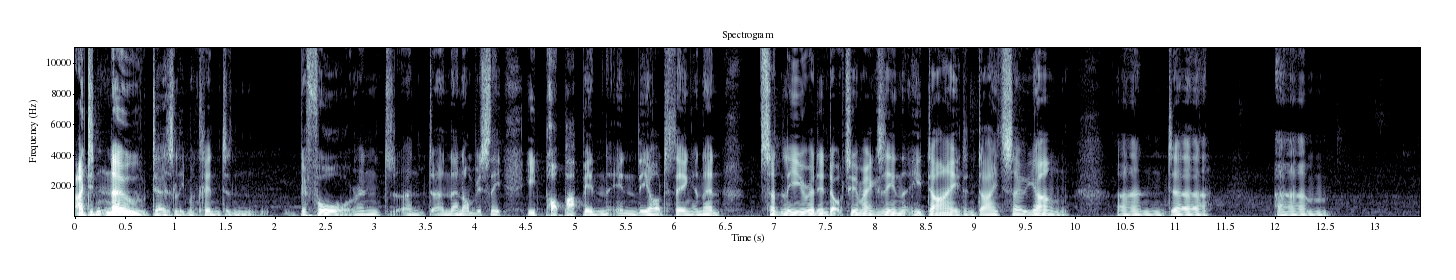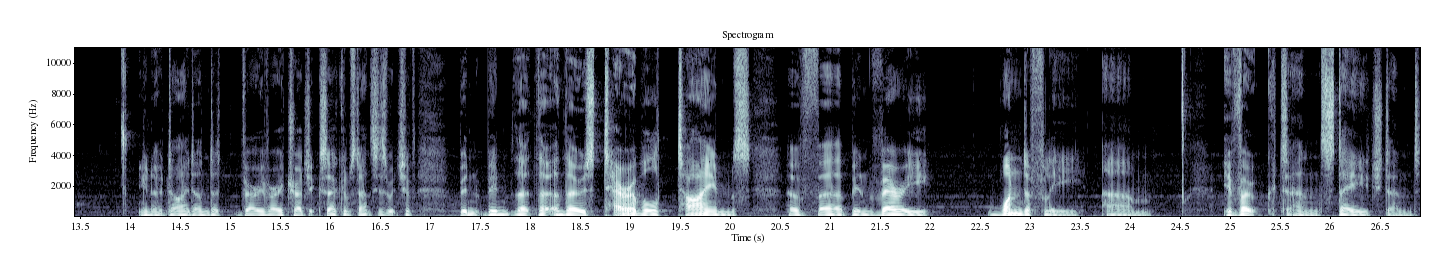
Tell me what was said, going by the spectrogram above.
I didn't know Dursley McLinden before, and, and, and then obviously he'd pop up in, in the odd thing, and then suddenly you read in Doctor Who magazine that he died and died so young, and uh, um, you know died under very very tragic circumstances, which have been been that and those terrible times have uh, been very wonderfully um, evoked and staged and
